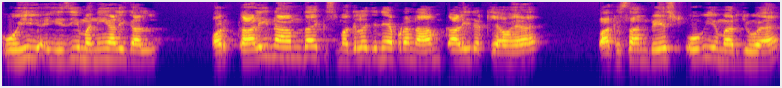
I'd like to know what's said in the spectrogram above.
ਉਹੀ ਈਜ਼ੀ ਮਨੀ ਵਾਲੀ ਗੱਲ। ਔਰ ਕਾਲੀ ਨਾਮ ਦਾ ਇੱਕ ਸਮਗਲਰ ਜਿਹਨੇ ਆਪਣਾ ਨਾਮ ਕਾਲੀ ਰੱਖਿਆ ਹੋਇਆ ਪਾਕਿਸਤਾਨ ਬੇਸਡ ਉਹ ਵੀ ਇਮਰਜ ਹੋਇਆ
